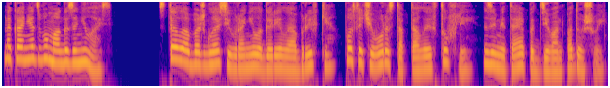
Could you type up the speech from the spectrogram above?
Наконец бумага занялась. Стелла обожглась и уронила горелые обрывки, после чего растоптала их туфлей, заметая под диван подошвой.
